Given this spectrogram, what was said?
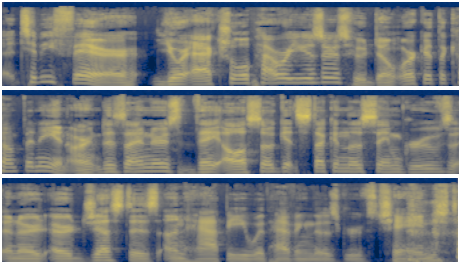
Uh, to be fair, your actual power users who don't work at the company and aren't designers, they also get stuck in those same grooves and are, are just as unhappy with having those grooves changed.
